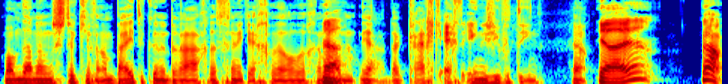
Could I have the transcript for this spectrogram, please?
Maar om daar dan een stukje van bij te kunnen dragen, dat vind ik echt geweldig. En Ja. Dan, ja, dan krijg ik echt energie voor tien. Ja, hè? Nou,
